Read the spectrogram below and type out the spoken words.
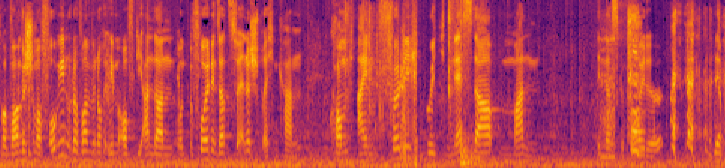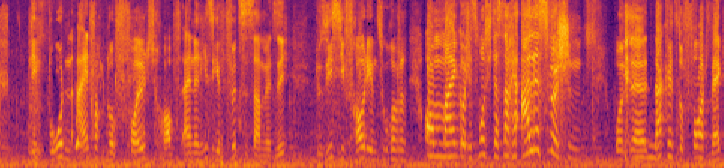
wollen wir schon mal vorgehen oder wollen wir noch eben auf die anderen? Und bevor er den Satz zu Ende sprechen kann, kommt ein völlig durchnässter Mann in das Gebäude, der den Boden einfach nur volltropft, eine riesige Pfütze sammelt sich. Du siehst die Frau, die ihm zugerufen hat, oh mein Gott, jetzt muss ich das nachher alles wischen! Und äh, dackelt sofort weg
